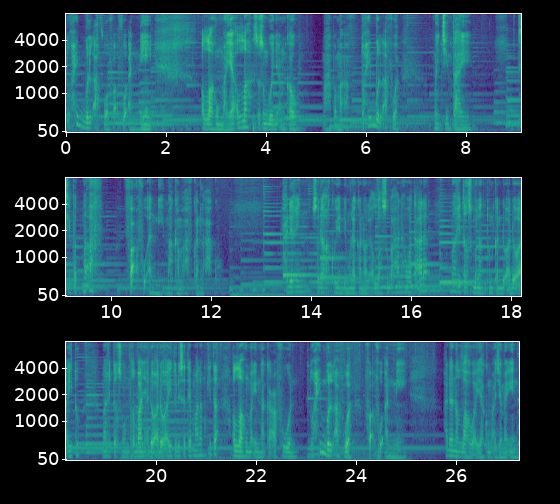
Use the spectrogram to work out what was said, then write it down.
tuhibbul afwa fa'fu anni Allahumma ya Allah sesungguhnya engkau maha pemaaf tuhibbul afwa mencintai sifat maaf fa'fu anni maka maafkanlah aku Hadirin saudaraku yang dimuliakan oleh Allah Subhanahu wa taala, mari terus melantunkan doa-doa itu. Mari terus memperbanyak doa-doa itu di setiap malam kita. Allahumma innaka afuun tuhibbul afwa fa'fu anni. Hadanallahu wa ajma'in.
